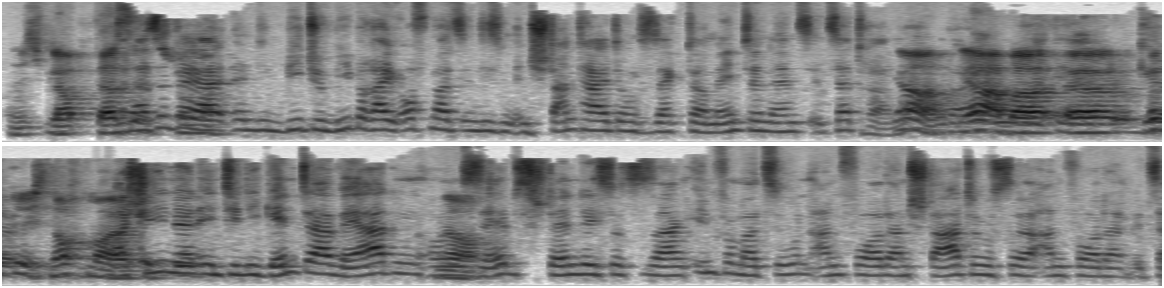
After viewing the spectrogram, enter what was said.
Und ich glaube, das da sind wir ja in dem B2B-Bereich oftmals in diesem Instandhaltungssektor, Maintenance etc. Ne? Ja, Oder ja, aber äh, wirklich nochmal. Maschinen intelligenter werden und ja. selbstständig sozusagen Informationen anfordern, Status anfordern etc.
